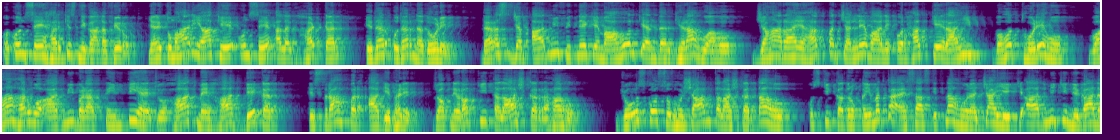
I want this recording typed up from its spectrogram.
اور ان سے ہرگز نگاہ نہ پھیرو۔ یعنی تمہاری آنکھیں ان سے الگ ہٹ کر ادھر ادھر نہ دوڑیں۔ دراصل جب آدمی فتنے کے ماحول کے اندر گھرا ہوا ہو، جہاں راہ حق پر چلنے والے اور حق کے راہی بہت تھوڑے ہوں وہاں ہر وہ آدمی بڑا قیمتی ہے جو ہاتھ میں ہاتھ دے کر اس راہ پر آگے بڑھے، جو اپنے رب کی تلاش کر رہا ہو۔ جو اس کو صبح و شام تلاش کرتا ہو، اس کی قدر و قیمت کا احساس اتنا ہونا چاہیے کہ آدمی کی نگاہ نہ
